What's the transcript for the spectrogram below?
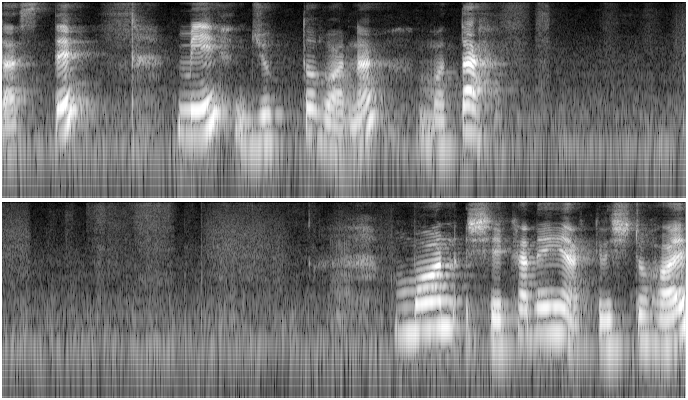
তাস্তে মে যুক্ত বনা মতা। মন সেখানেই আকৃষ্ট হয়,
